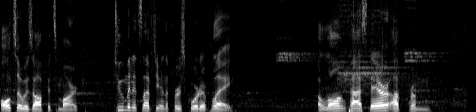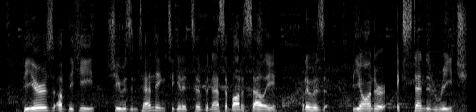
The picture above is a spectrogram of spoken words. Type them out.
also is off its mark. Two minutes left here in the first quarter of play. A long pass there up from Beers of the Heat. She was intending to get it to Vanessa Botticelli, but it was beyond her extended reach.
